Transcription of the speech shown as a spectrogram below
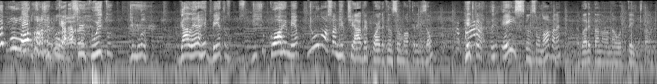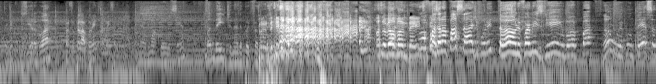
Mulódromo, tipo, cara. circuito de mula. Galera arrebenta, os os bichos correm mesmo. E o nosso amigo Thiago, repórter da Canção Nova Televisão, ex-Canção Nova, né? Agora ele tá na, na outra TV, tá na TV Cruzeiro agora. Passou pela Band também. Assim. Band-aid, né? Depois que foi Passou pela Band-Aid. Vou fazendo a passagem, bonitão, uniformezinho, pá. Não, aconteça,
